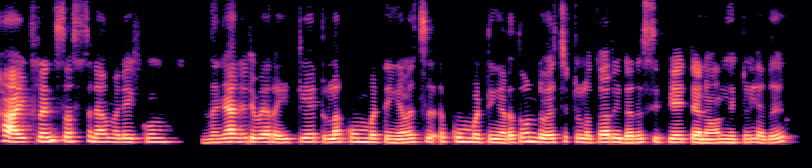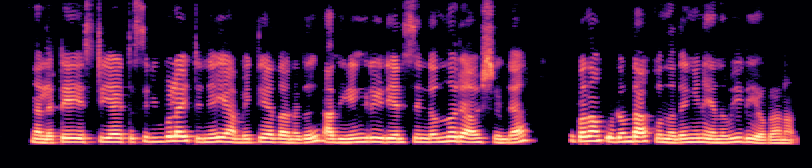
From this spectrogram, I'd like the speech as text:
ഹായ് ഫ്രണ്ട്സ് അസ്സലാം വലൈക്കും ഇന്ന് ഞാനൊരു വെറൈറ്റി ആയിട്ടുള്ള കുമ്പട്ടിങ്ങ വെച്ച് കുമ്പട്ടിങ്ങയുടെ തൊണ്ട് വെച്ചിട്ടുള്ള കറിയുടെ റെസിപ്പി ആയിട്ടാണ് വന്നിട്ടുള്ളത്. നല്ല ടേസ്റ്റി ആയിട്ട് സിമ്പിളായിട്ടും ചെയ്യാൻ പറ്റിയതാണിത്. അധികം ഇൻഗ്രീഡിയൻസിന്റെ ഒന്നും ഒരു ആവശ്യമില്ല. ഇപ്പൊ നമുക്കിത് ഉണ്ടാക്കുന്നത് എങ്ങനെയാന്ന് വീഡിയോ കാണാം.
